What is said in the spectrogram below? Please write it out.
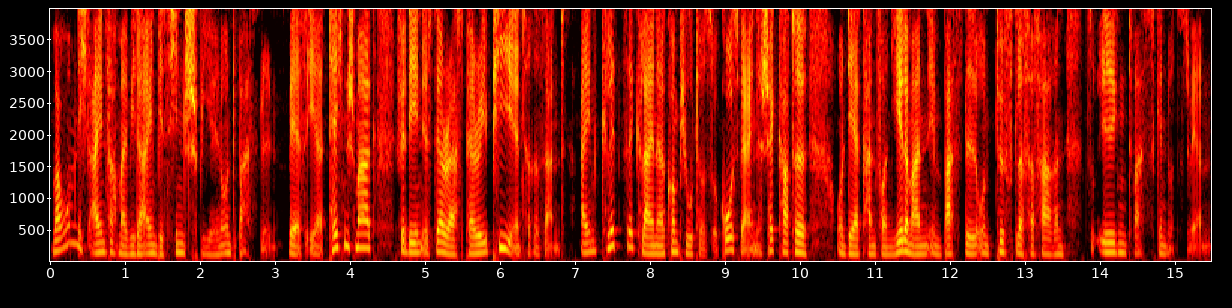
Warum nicht einfach mal wieder ein bisschen spielen und basteln? Wer es eher technisch mag, für den ist der Raspberry Pi interessant. Ein klitzekleiner Computer, so groß wie eine Scheckkarte, und der kann von jedermann im Bastel- und Tüftlerverfahren zu irgendwas genutzt werden.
